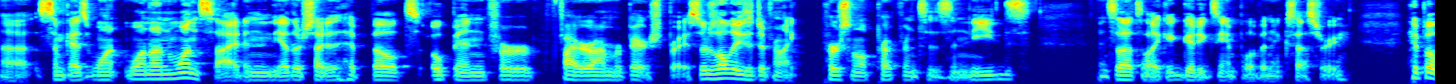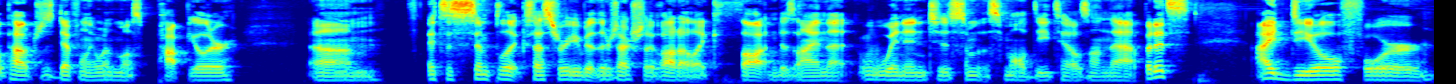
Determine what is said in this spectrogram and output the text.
Uh, some guys want one on one side, and the other side of the hip belt's open for firearm or bear spray. So there's all these different like personal preferences and needs, and so that's like a good example of an accessory. Hip belt pouch is definitely one of the most popular. Um, it's a simple accessory, but there's actually a lot of like thought and design that went into some of the small details on that. But it's ideal for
